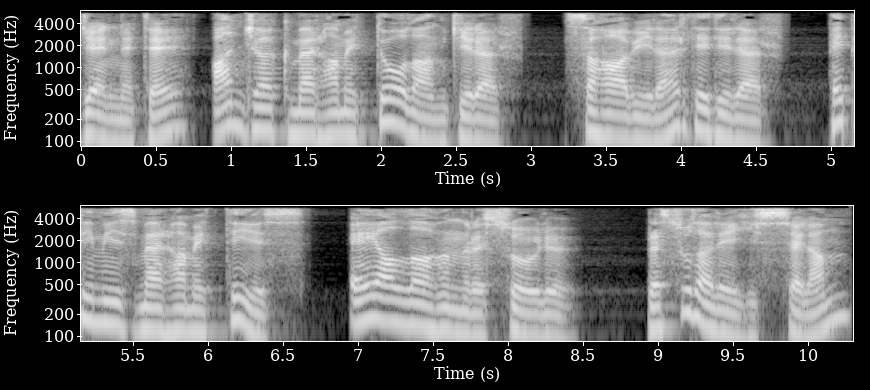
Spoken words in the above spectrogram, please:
Cennete ancak merhametli olan girer. Sahabiler dediler. Hepimiz merhametliyiz. Ey Allah'ın Resulü! Resul aleyhisselam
